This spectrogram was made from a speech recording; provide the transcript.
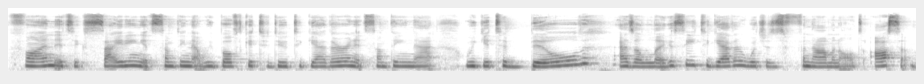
fun, it's exciting, it's something that we both get to do together, and it's something that we get to build as a legacy together, which is phenomenal. It's awesome.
